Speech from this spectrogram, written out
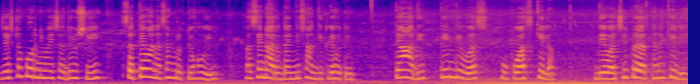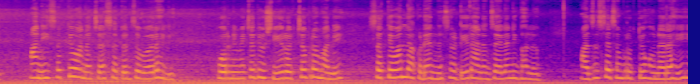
ज्येष्ठ पौर्णिमेच्या दिवशी सत्यवानाचा मृत्यू होईल असे नारदांनी सांगितले होते. त्याआधी तीन दिवस उपवास केला. देवाची प्रार्थना केली आणि सत्यवानाच्या सतत जवळ राहिली. पौर्णिमेच्या दिवशी रोजच्याप्रमाणे सत्यवान लाकडे आणण्यासाठी रानात जायला निघाला. आजच त्याचा मृत्यू होणार आहे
